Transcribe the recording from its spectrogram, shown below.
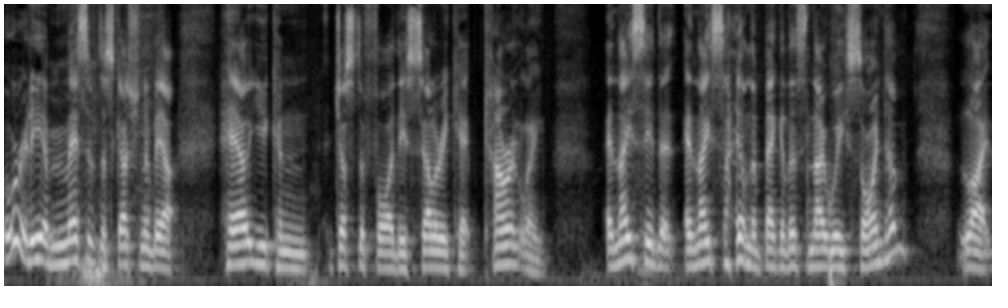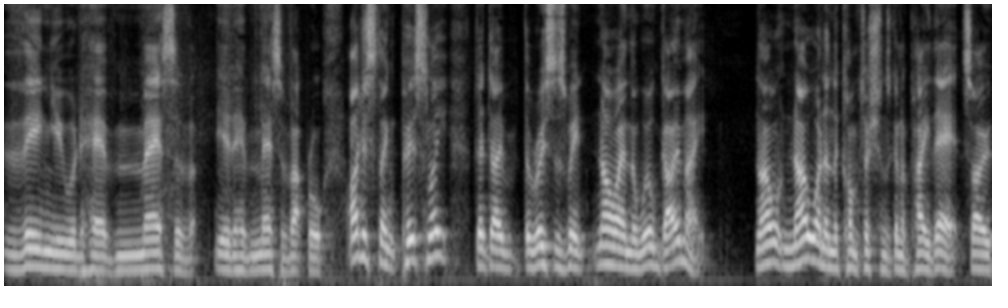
already a massive discussion about how you can justify their salary cap currently. And they said that, and they say on the back of this, no, we signed him. Like then you would have massive, you'd have massive uproar. I just think personally that they, the Roosters went, no way in the world, go mate. No, no one in the competition is going to pay that. So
